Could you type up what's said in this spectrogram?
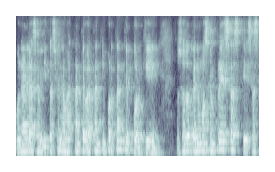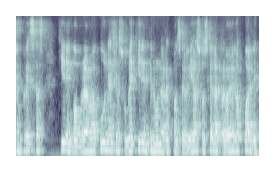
una de las habilitaciones bastante, bastante importante porque nosotros tenemos empresas que esas empresas quieren comprar vacunas y a su vez quieren tener una responsabilidad social a través de los cuales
